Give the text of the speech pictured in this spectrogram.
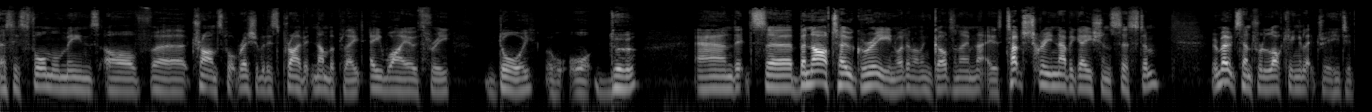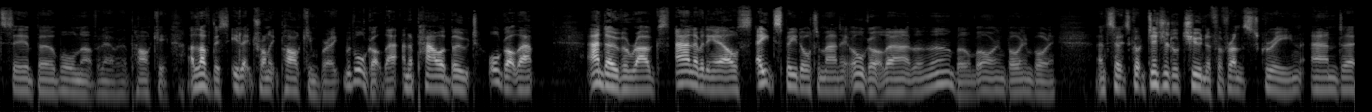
as his formal means of uh, transport, registered with his private number plate AY03 DOI or, or DE. And it's uh, Barnato Green, whatever in God's name that is. Touchscreen navigation system. Remote central locking, electric heated sear, burr, walnut, whatever, parking. I love this electronic parking brake. We've all got that. And a power boot. All got that. And over rugs and everything else. Eight speed automatic. All got that. Boring, boring, boring. And so it's got digital tuner for front screen and uh,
